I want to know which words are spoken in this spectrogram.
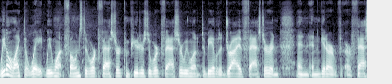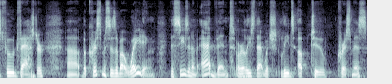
We don't like to wait. We want phones to work faster, computers to work faster. We want to be able to drive faster and and and get our our fast food faster. Uh, but Christmas is about waiting. The season of Advent, or at least that which leads up to Christmas,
